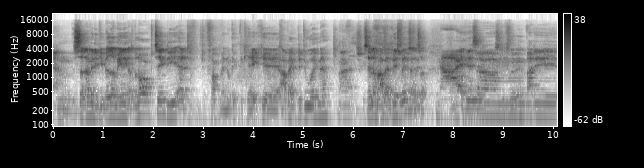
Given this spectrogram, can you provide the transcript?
Ja. Mm. Så der vil det give bedre mening. Altså, hvornår tænkte I, at fuck man, nu kan, det kan jeg ikke, uh, ABBA, det duer ikke mere? Nej. Selvom ABBA er pisse fedt, altså. Nej, altså, det? var det...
